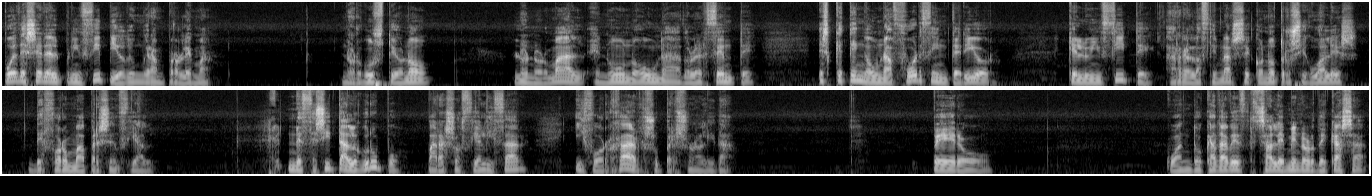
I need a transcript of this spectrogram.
puede ser el principio de un gran problema. Nos guste o no, lo normal en uno o una adolescente es que tenga una fuerza interior que lo incite a relacionarse con otros iguales de forma presencial. Necesita al grupo para socializar y forjar su personalidad. Pero cuando cada vez sale menos de casa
